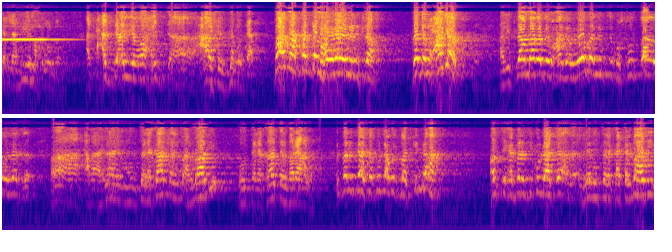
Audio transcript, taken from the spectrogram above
جلابية مخلوقه أتحدى أي واحد عاش الزمن ده. ماذا قدم هؤلاء للاسلام قدموا حاجة؟ الإسلام ما قدموا حاجة. يوم اللي يمسكوا السلطة ولا هنا ممتلكات المهدي وممتلكات البراغنه البلد ده كلها مش ماسكينها امسك البلد دي كلها غير ممتلكات المهدي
